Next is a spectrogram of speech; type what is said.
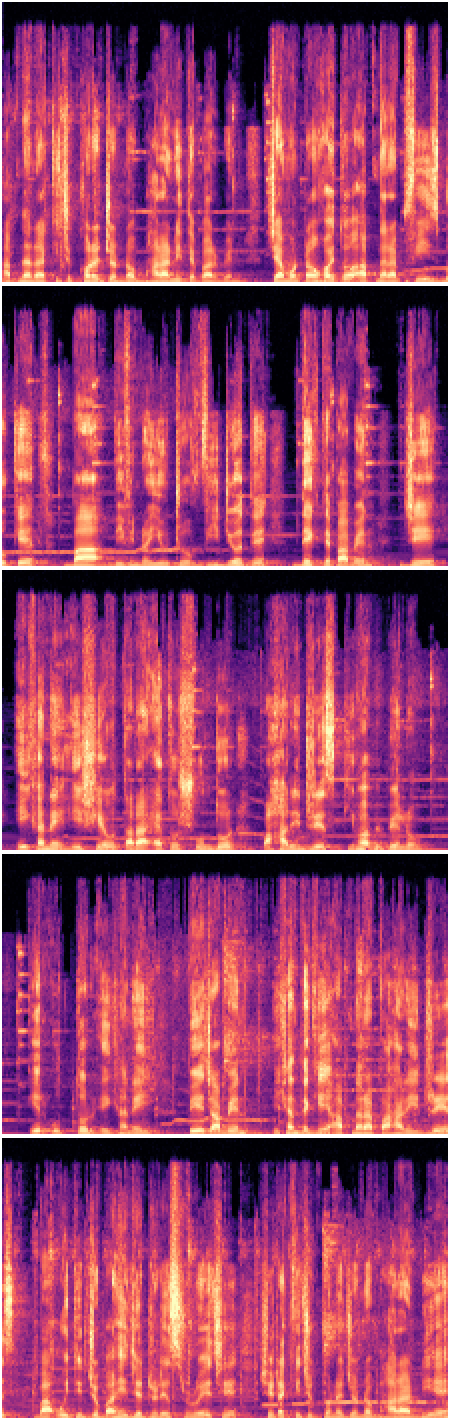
আপনারা কিছুক্ষণের জন্য ভাড়া নিতে পারবেন। যেমনটা হয়তো আপনারা ফেসবুকে বা বিভিন্ন ইউটিউব ভিডিওতে দেখতে পাবেন যে এইখানে এসেও তারা এত সুন্দর পাহাড়ি ড্রেস কীভাবে পেল। এর উত্তর এইখানেই পেয়ে যাবেন। এখান থেকে আপনারা পাহাড়ি ড্রেস বা ঐতিহ্যবাহী যে ড্রেস রয়েছে, সেটা কিছুক্ষণের জন্য ভাড়া নিয়ে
